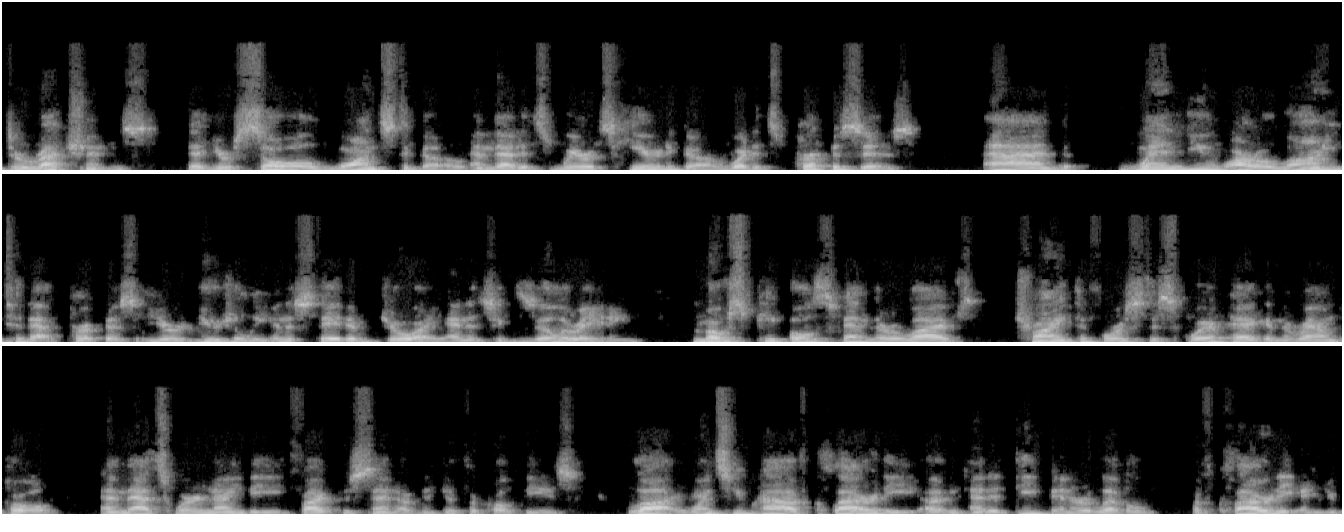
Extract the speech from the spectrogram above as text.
directions that your soul wants to go and that it's where it's here to go what its purpose is and when you are aligned to that purpose, you're usually in a state of joy and it's exhilarating. Most people spend their lives trying to force the square peg in the round hole, and that's where 95% of the difficulties lie. Once you have clarity at a deep inner level of clarity and you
